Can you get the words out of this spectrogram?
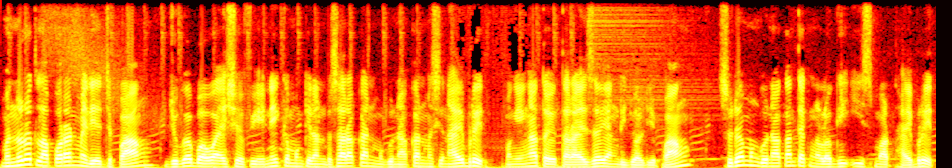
Menurut laporan media Jepang, juga bahwa SUV ini kemungkinan besar akan menggunakan mesin hybrid, mengingat Toyota Raiza yang dijual di Jepang sudah menggunakan teknologi e-smart hybrid.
